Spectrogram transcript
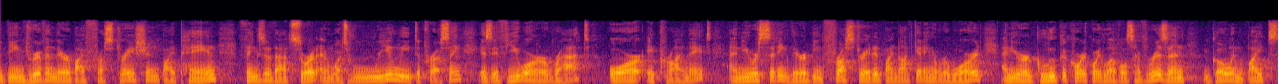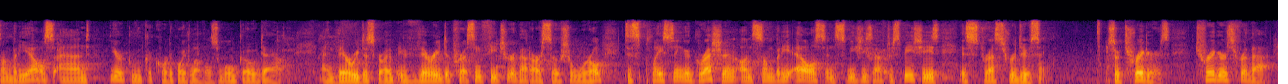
being driven there by frustration, by pain, things of that sort. And what's really depressing is if you are a rat or a primate, and you are sitting there being frustrated by not getting a reward, and your glucocorticoid levels have risen, go and bite somebody else, and your glucocorticoid levels will go down. And there we describe a very depressing feature about our social world. Displacing aggression on somebody else in species after species is stress reducing. So, triggers. Triggers for that.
